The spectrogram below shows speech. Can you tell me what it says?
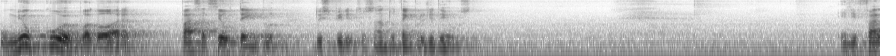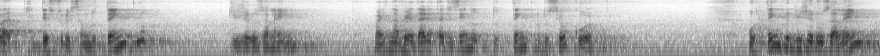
o meu corpo agora passa a ser o templo do Espírito Santo, o templo de Deus. Ele fala de destruição do templo de Jerusalém, mas na verdade está dizendo do templo do seu corpo. O templo de Jerusalém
